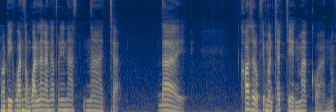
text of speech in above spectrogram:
รอดีกวันสองวันแล้วกันครับตอนนี้น่าน่าจะได้ข้อสรุปที่มันชัดเจนมากกว่าเนาะ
